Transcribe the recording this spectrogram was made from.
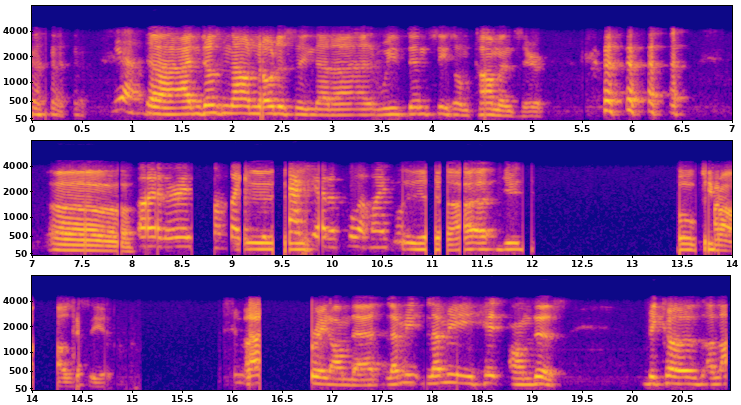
yeah, yeah, I'm just now noticing that uh, we didn't see some comments here. uh, uh, there is um, like. I actually had to pull up my phone. yeah, I, you. Oh, I see it. Elaborate on that. Let me let me hit on this because a lot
